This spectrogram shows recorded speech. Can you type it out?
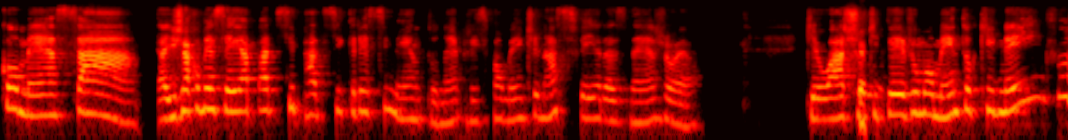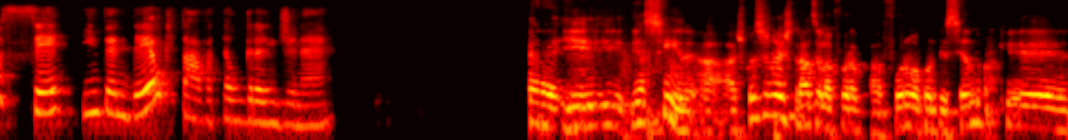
começa. Aí já comecei a participar desse crescimento, né? Principalmente nas feiras, né, Joel? Que eu acho que teve um momento que nem você entendeu que estava tão grande, né? É, e, e, assim, né, as coisas na estrada elas foram, foram acontecendo porque,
